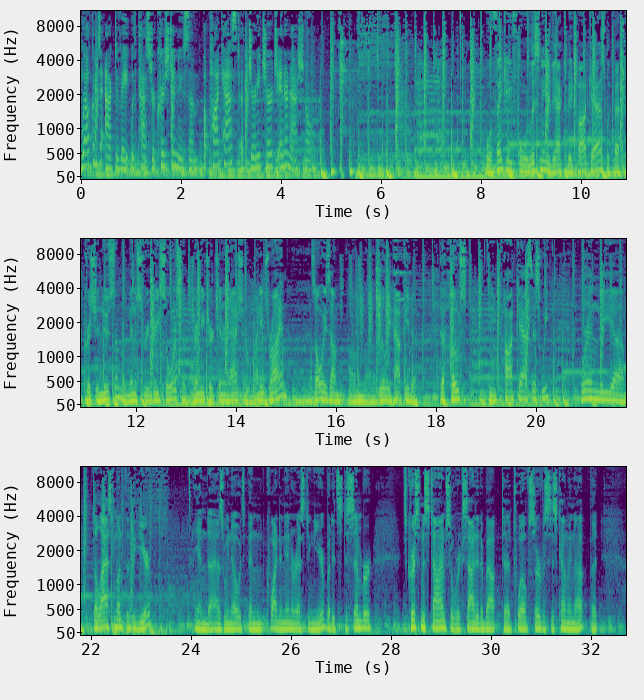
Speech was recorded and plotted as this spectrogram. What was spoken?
Welcome to Activate with Pastor Christian Newsom, a podcast of Journey Church International. Well, thank you for listening to the Activate podcast with Pastor Christian Newsom, a ministry resource of Journey Church International. My name's Ryan. Uh, as always, I'm, I'm uh, really happy to, to host the podcast this week. We're in the, uh, the last month of the year. And uh, as we know, it's been quite an interesting year, but it's December it's Christmas time, so we're excited about uh, 12 services coming up. But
